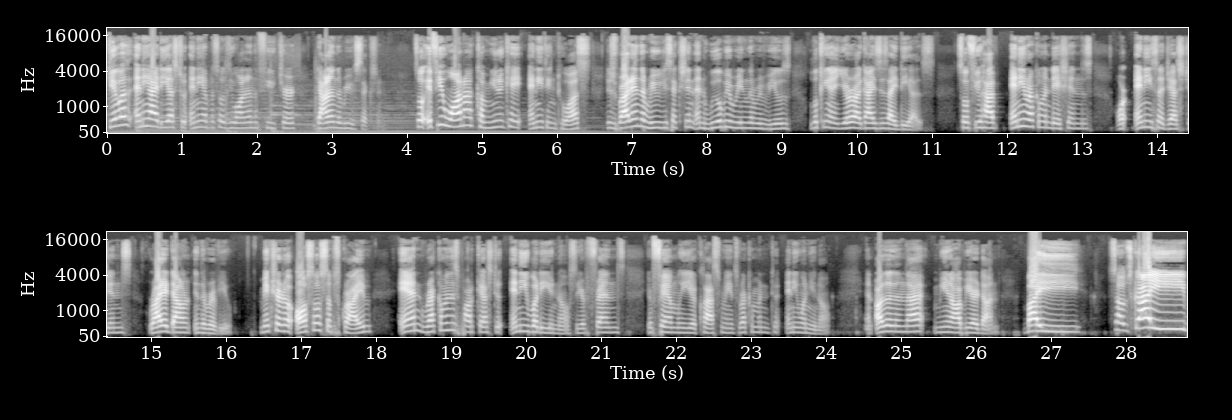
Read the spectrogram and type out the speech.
Give us any ideas to any episodes you want in the future down in the review section. So if you want to communicate anything to us, just write it in the review section and we'll be reading the reviews looking at your guys' ideas. So if you have any recommendations or any suggestions, write it down in the review. Make sure to also subscribe and recommend this podcast to anybody you know. So your friends, your family, your classmates, recommend it to anyone you know. And other than that, me and Abby are done. Bye. Subscribe!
